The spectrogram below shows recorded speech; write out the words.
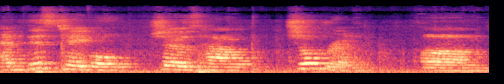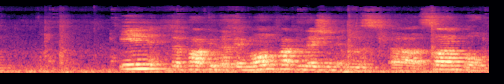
and this table shows how children um, in the, Pemón population that was uh, sampled,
